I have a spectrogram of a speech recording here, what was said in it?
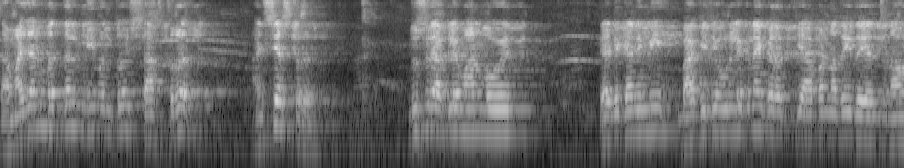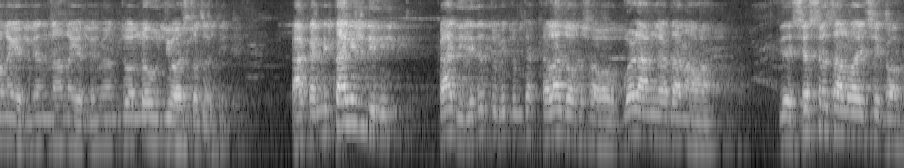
समाजांबद्दल मी म्हणतो शास्त्र आणि शस्त्र. दुसरे आपले मानभाऊ आहेत. त्या ठिकाणी मी बाकीचे उल्लेख नाही करत की आपण आता इथं यांचं नाव नाही घेतलं यांचं नाव नाही घेतलं. मी म्हणतो लवजी वाजतात होते. काकांनी तालीम दिली. का दिली? तर तुम्ही तुमच्या कला जोपासावा बळ अंगात आणावा. तिथे शस्त्र चालवायला शिकाव.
